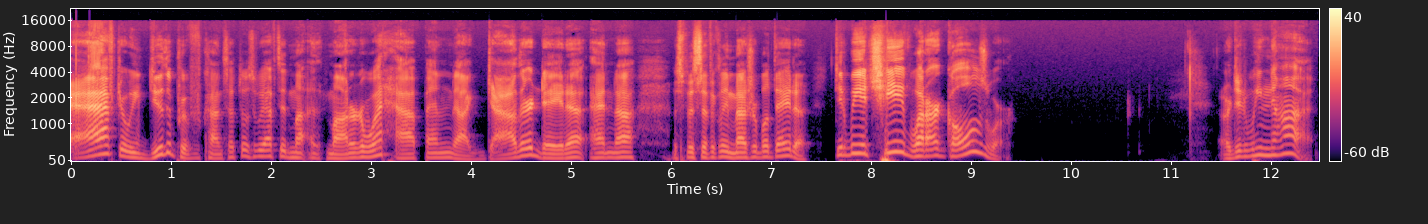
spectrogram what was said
after we do the proof of concept is we have to mo- monitor what happened, uh, gather data, and uh, specifically measurable data. Did we achieve what our goals were? Or did we not?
